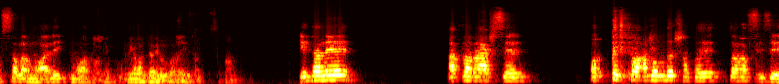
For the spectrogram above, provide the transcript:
আসসালামু আলাইকুম। এখানে আপনারা আসছেন অত্যন্ত আনন্দের সাথে জানাচ্ছি যে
